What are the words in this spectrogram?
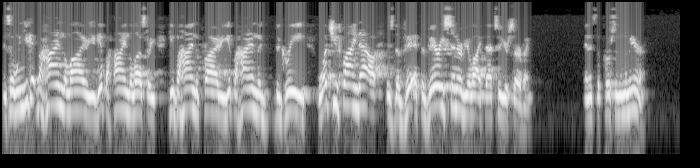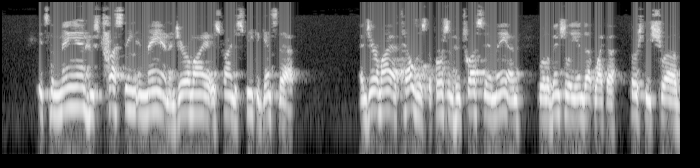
And so when you get behind the lie or you get behind the lust or you get behind the pride or you get behind the, the greed, what you find out is the, at the very center of your life, that's who you're serving. And it's the person in the mirror. It's the man who's trusting in man, and Jeremiah is trying to speak against that. And Jeremiah tells us the person who trusts in man will eventually end up like a thirsty shrub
